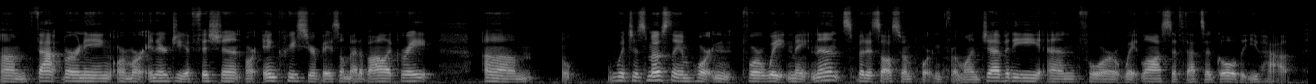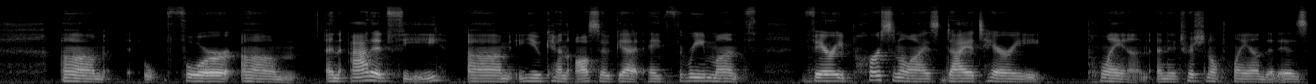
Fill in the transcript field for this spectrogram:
um, fat burning or more energy efficient or increase your basal metabolic rate, um, which is mostly important for weight maintenance, but it's also important for longevity and for weight loss if that's a goal that you have. Um, for um, an added fee, um, you can also get a three month, very personalized dietary plan, a nutritional plan that is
